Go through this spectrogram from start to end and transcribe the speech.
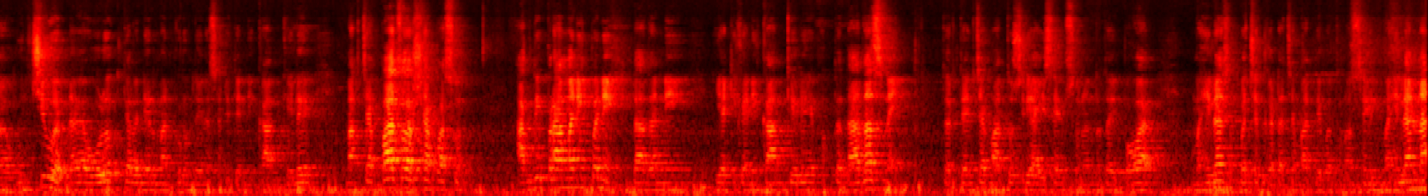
उंचीवर नव्या ओळख त्याला निर्माण करून देण्यासाठी त्यांनी काम केले मागच्या पाच वर्षापासून अगदी प्रामाणिकपणे दादांनी या ठिकाणी काम केले फक्त दादाच नाही तर त्यांच्या मातोश्री आईसाहेब सुनंदताई पवार महिला बचत गटाच्या माध्यमातून असेल. महिलांना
